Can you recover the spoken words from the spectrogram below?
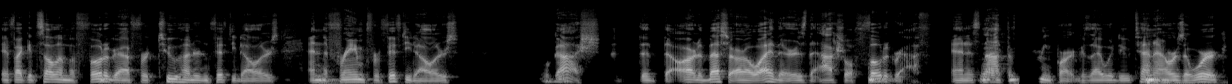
if I could sell them a mm-hmm. photograph for two hundred and fifty dollars and the mm-hmm. frame for fifty dollars. Well, gosh, the the, the best ROI there is the actual mm-hmm. photograph, and it's Right. not the framing part because I would do ten hours of work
